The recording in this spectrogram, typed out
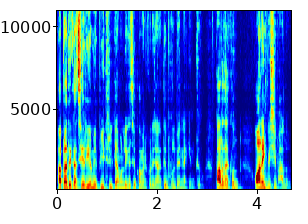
আপনাদের কাছে রিয়েলমি পি থ্রি কেমন লেগেছে কমেন্ট করে জানাতে ভুলবেন না কিন্তু। ভালো থাকুন, অনেক বেশি ভালো।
